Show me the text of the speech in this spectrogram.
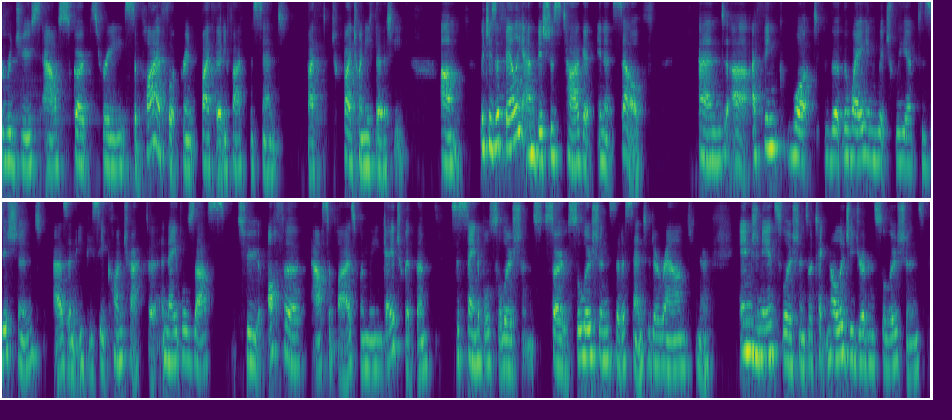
to reduce our scope three supplier footprint by 35% by, by 2030, um, which is a fairly ambitious target in itself. And uh, I think what the, the way in which we are positioned as an EPC contractor enables us to offer our suppliers, when we engage with them, sustainable solutions. So solutions that are centered around, you know, engineered solutions or technology driven solutions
